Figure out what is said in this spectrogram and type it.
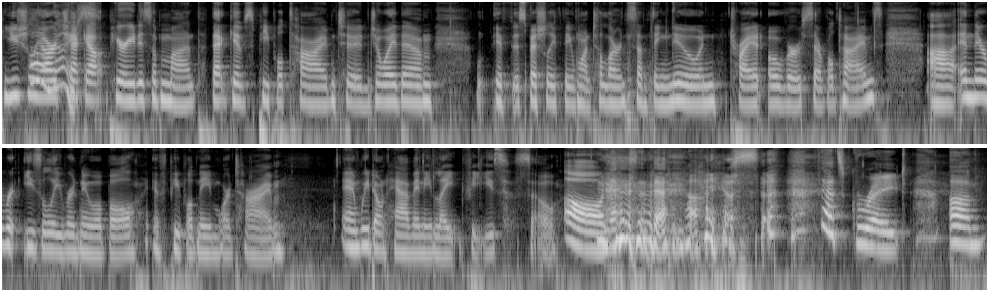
Usually, Oh, our nice. checkout period is a month. That gives people time to enjoy them, if especially if they want to learn something new and try it over several times. Uh, and they're re- easily renewable if people need more time. And we don't have any late fees, so Oh, isn't that nice? That's great. Um,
